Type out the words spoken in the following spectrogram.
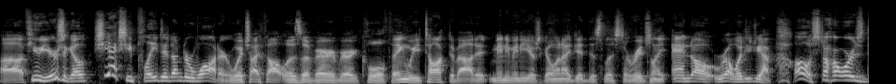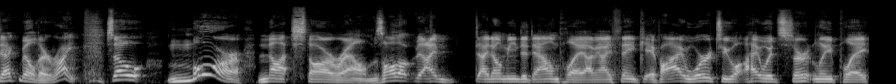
uh, a few years ago, she actually played it underwater, which I thought was a very, very cool thing. We talked about it many, many years ago when I did this list originally. And oh, what did you have? Oh, Star Wars Deck Builder, right. So more not Star Realms. Although I I don't mean to downplay. I mean, I think if I were to, I would certainly play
